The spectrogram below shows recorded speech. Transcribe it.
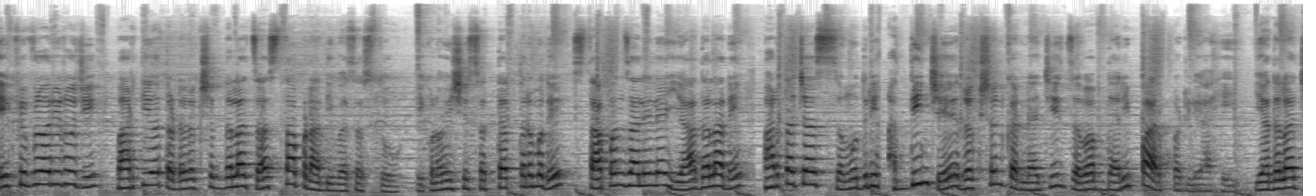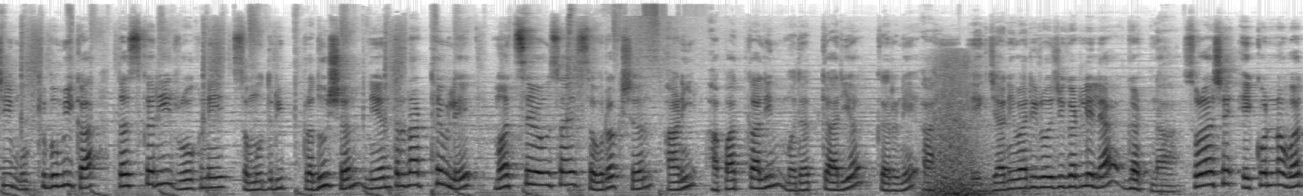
एक फेब्रुवारी रोजी भारतीय तटरक्षक दलाचा स्थापना दिवस असतो. एकोणीसशे सत्याहत्तरमध्ये स्थापन झालेल्या या दलाने भारताच्या समुद्री हद्दींचे रक्षण करण्याची जबाबदारी पार पडली आहे. या दलाची मुख्य भूमिका तस्करी रोखणे समुद्री प्रदूषण नियंत्रणात ठेवले मत्स्य व्यवसाय संरक्षण आणि आपत्कालीन मदत कार्य करणे आहे. एक जानेवारी रोजी घडलेल्या घटना. सोळाशे एकोणनव्वद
